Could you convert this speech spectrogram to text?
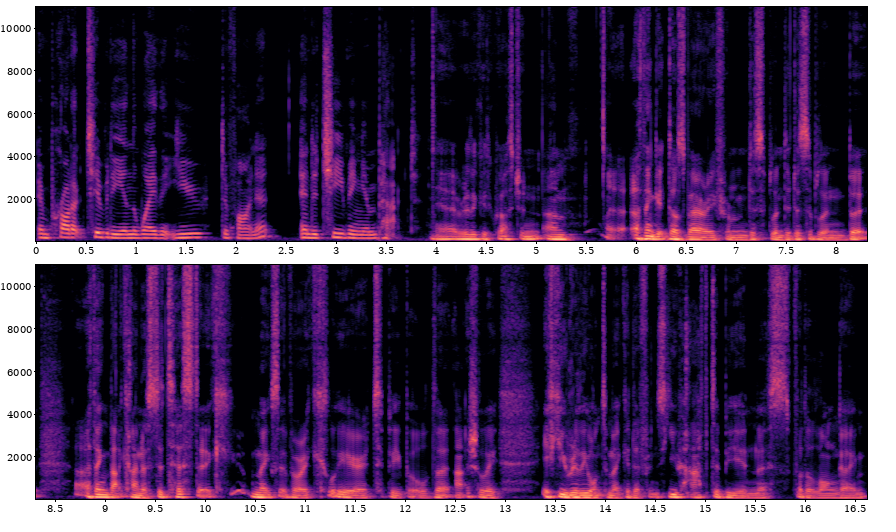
and productivity in the way that you define it and achieving impact? Yeah, really good question. Um, I think it does vary from discipline to discipline, but I think that kind of statistic makes it very clear to people that actually, if you really want to make a difference, you have to be in this for the long game.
